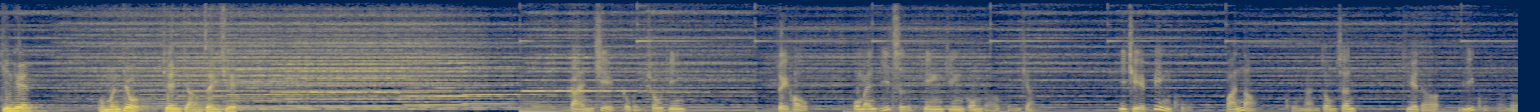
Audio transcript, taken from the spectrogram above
今天我们就先讲这一些。感谢各位收听。最后，我们以此听经功德回向，一切病苦、烦恼、苦难众生，皆得离苦得乐，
